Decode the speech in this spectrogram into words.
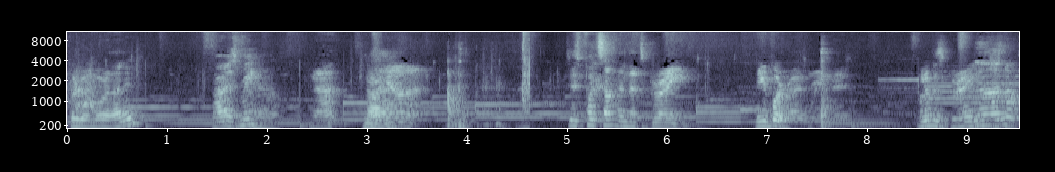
Put a bit more of that in. Rosemary? No. No. Oregano. Just put something that's green. You can put rosemary in there. Whatever's green. No, not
